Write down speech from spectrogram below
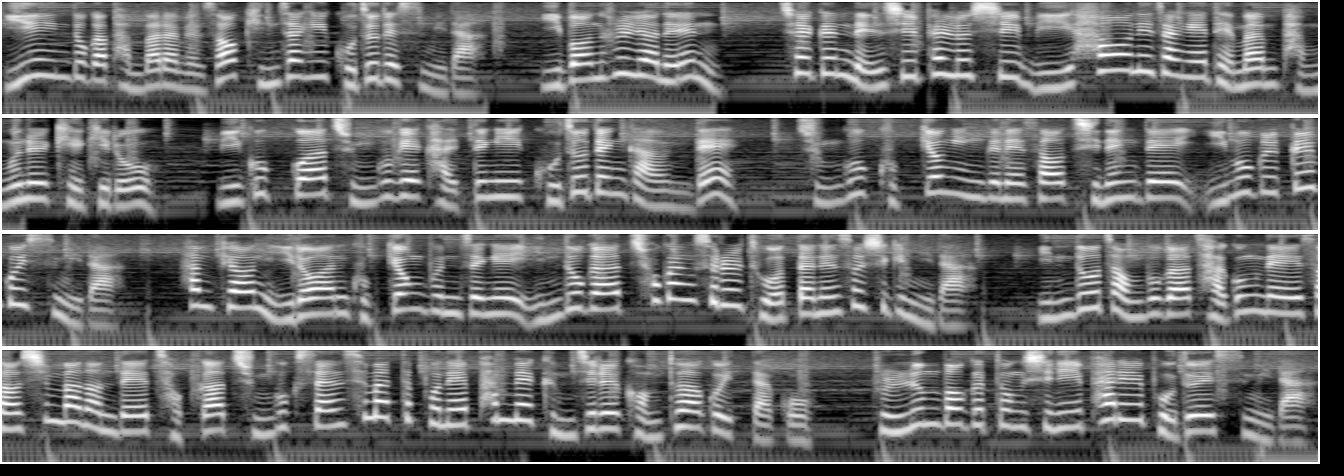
이에 인도가 반발하면서 긴장이 고조됐습니다. 이번 훈련은 최근 낸시 펠로시 미 하원의장의 대만 방문을 계기로 미국과 중국의 갈등이 고조된 가운데 중국 국경 인근에서 진행돼 이목을 끌고 있습니다. 한편 이러한 국경 분쟁에 인도가 초강수를 두었다는 소식입니다. 인도 정부가 자국 내에서 10만 원대 저가 중국산 스마트폰의 판매 금지를 검토하고 있다고 블룸버그 통신이 8일 보도했습니다.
